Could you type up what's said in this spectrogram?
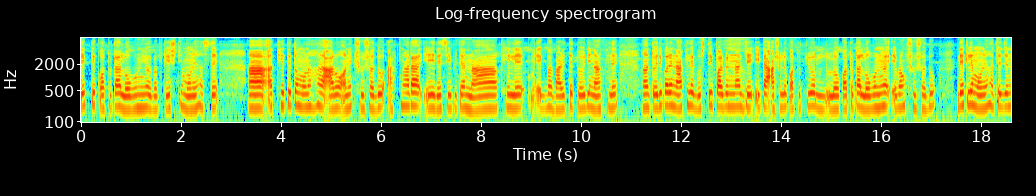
দেখতে কতটা লোভনীয় এবং টেস্টি মনে হচ্ছে। খেতে তো মনে হয় আরও অনেক সুস্বাদু। আপনারা এই রেসিপিটা না খেলে, একবার বাড়িতে তৈরি না খেলে তৈরি করে না খেলে বুঝতেই পারবেন না যে এটা আসলে কতটিও কতটা লোভনীয় এবং সুস্বাদু। দেখলে মনে হচ্ছে যেন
